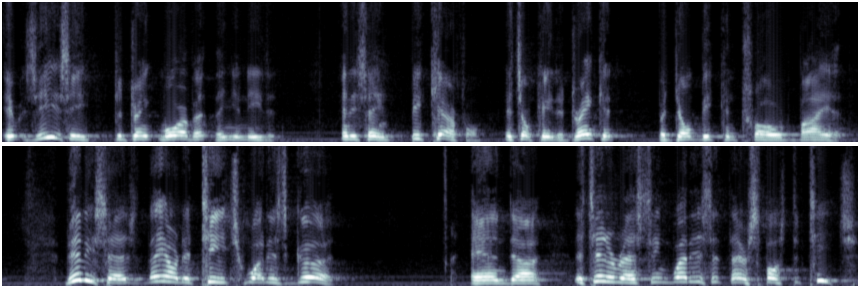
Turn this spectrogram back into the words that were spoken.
it was easy to drink more of it than you needed. And he's saying, be careful. It's okay to drink it, but don't be controlled by it. Then he says they are to teach what is good. And uh, it's interesting. What is it they're supposed to teach?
